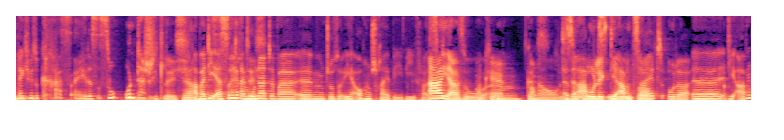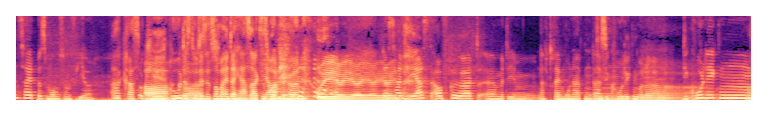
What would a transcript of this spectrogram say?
Denke ich mir so krass, ey, das ist so unterschiedlich. Ja. Aber die ist so ersten drei heftig. Monate war ähm, Josué auch ein Schreibaby fast. Ah, ja. Also, Okay. ähm, genau. Auch so also diese abends, die Abendzeit oder. Äh, die Abendzeit bis morgens um vier. Ah, krass, okay. Ach Gut, dass du Gott. das jetzt nochmal hinterher sagst. Das Ja. wollten wir hören. Ui, ui, ui, ui, Das ui. hat erst aufgehört äh, mit dem, nach drei Monaten dann. Diese Koliken oder. Die Koliken,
